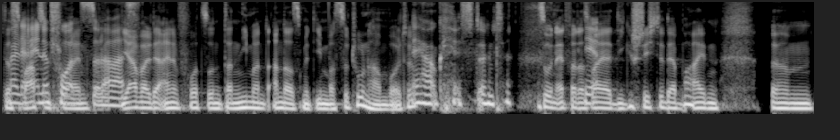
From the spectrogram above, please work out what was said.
das weil der eine furzt oder was? Ja, weil der eine furzt und dann niemand anderes mit ihm was zu tun haben wollte. Ja, okay, stimmt. So in etwa, das ja. war ja die Geschichte der beiden. Ähm,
